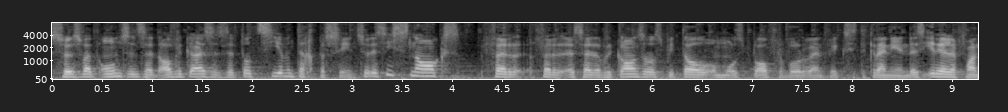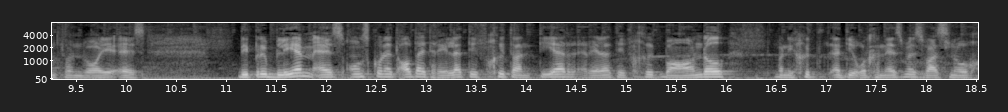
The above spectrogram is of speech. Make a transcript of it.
soos wat ons in Suid-Afrika is, is dit tot 70%. So dis nie snaaks vir vir 'n Suid-Afrikaanse hospitaal om hospitaalverworwe infeksies te kry nie en dis irrelevant van waar jy is. Die probleem is ons kon dit altyd relatief goed hanteer, relatief goed behandel want die goed die organismes was nog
